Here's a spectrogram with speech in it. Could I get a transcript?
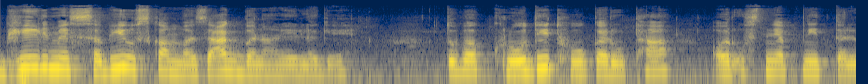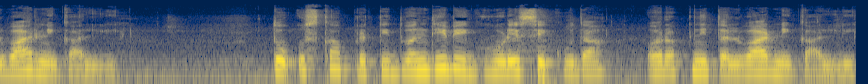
भीड़ में सभी उसका मज़ाक बनाने लगे। तो वह क्रोधित होकर उठा और उसने अपनी तलवार निकाल ली। तो उसका प्रतिद्वंदी भी घोड़े से कूदा और अपनी तलवार निकाल ली।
